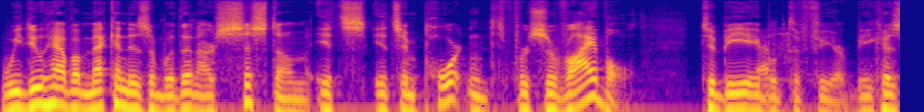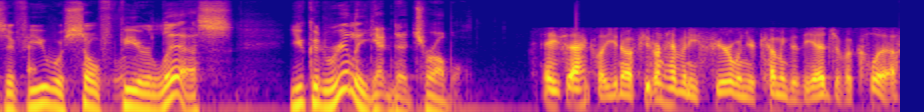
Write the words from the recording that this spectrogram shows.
we do have a mechanism within our system. It's it's important for survival to be able to fear because if you were so fearless, you could really get into trouble. Exactly. You know, if you don't have any fear when you're coming to the edge of a cliff,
